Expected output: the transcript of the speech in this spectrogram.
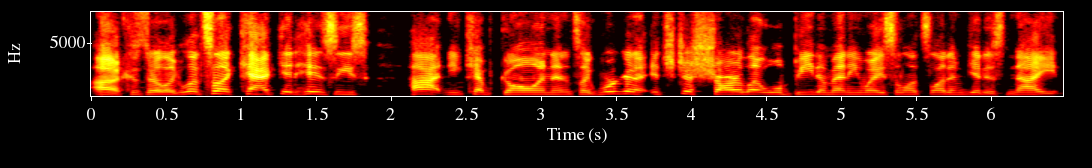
because uh, they're like, let's let KAT get his. He's hot, and he kept going, and it's like we're gonna. It's just Charlotte. We'll beat him anyways, and let's let him get his night.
